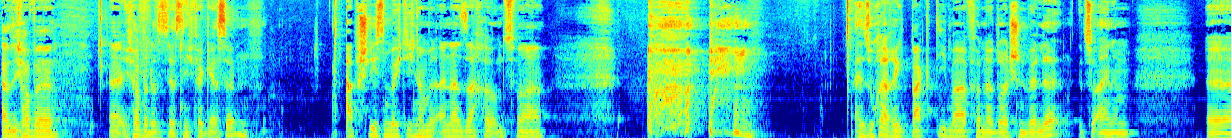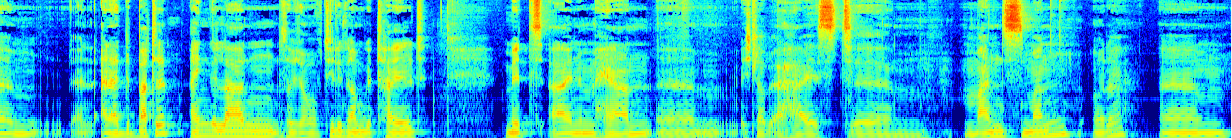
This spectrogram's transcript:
also ich hoffe, äh, ich hoffe, dass ich das nicht vergesse. Abschließen möchte ich noch mit einer Sache und zwar Sucharit Bhakti war von der Deutschen Welle zu einem ähm, einer Debatte eingeladen, das habe ich auch auf Telegram geteilt, mit einem Herrn, ähm, ich glaube, er heißt ähm, Mansmann, oder? Ähm,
